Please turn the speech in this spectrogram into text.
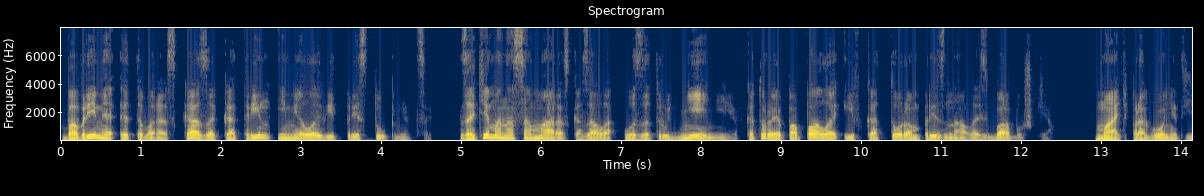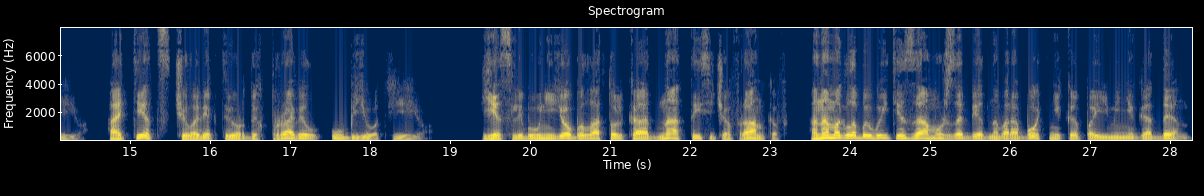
Во время этого рассказа Катрин имела вид преступницы, Затем она сама рассказала о затруднении, в которое попала и в котором призналась бабушке. Мать прогонит ее. Отец, человек твердых правил, убьет ее. Если бы у нее была только одна тысяча франков, Она могла бы выйти замуж за бедного работника по имени Гаден,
